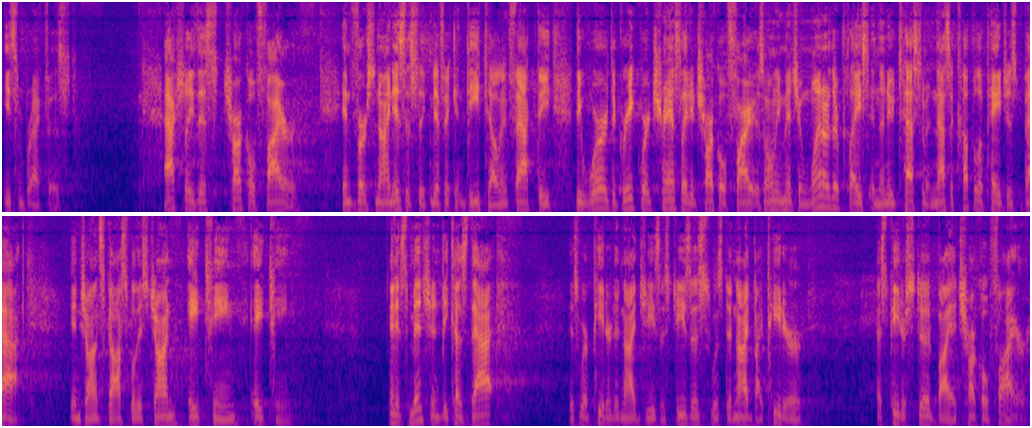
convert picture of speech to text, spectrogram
Eat some breakfast. Actually, this charcoal fire in verse 9 is a significant detail. In fact, the, the word, the Greek word translated charcoal fire, is only mentioned one other place in the New Testament, and that's a couple of pages back in John's gospel. It's John 18 18. And it's mentioned because that is where Peter denied Jesus. Jesus was denied by Peter as Peter stood by a charcoal fire.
